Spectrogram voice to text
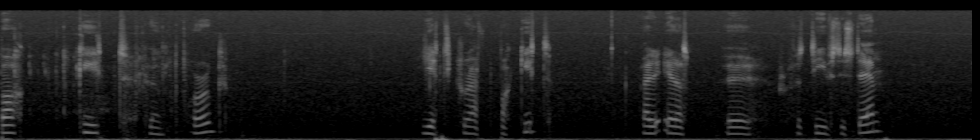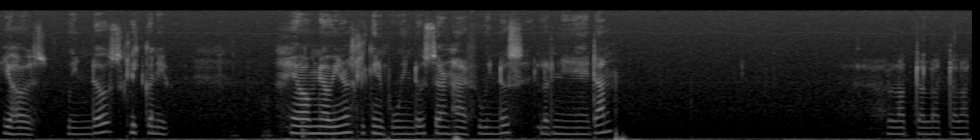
bucket.org Jetcraft Bucket Välj era uh, operativsystem. Jag har Windows. Klickar ni Ja, om ni har Windows klickar ni på Windows så är den här för Windows. Laddar ni ner den. Ladda, ladda, ladda.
